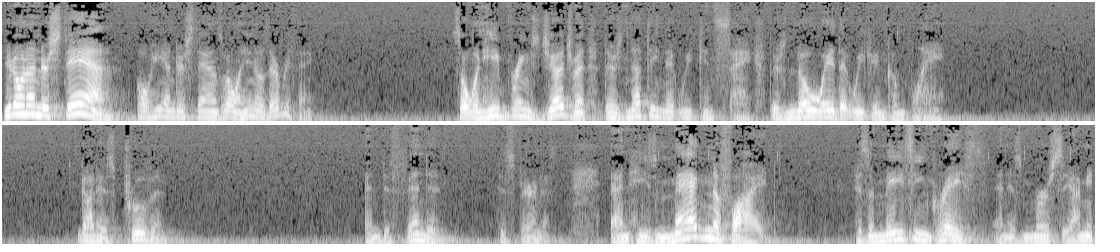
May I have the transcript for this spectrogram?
You don't understand. Oh, he understands well and he knows everything. So when he brings judgment, there's nothing that we can say. There's no way that we can complain. God has proven and defended his fairness. And he's magnified his amazing grace and his mercy. I mean,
